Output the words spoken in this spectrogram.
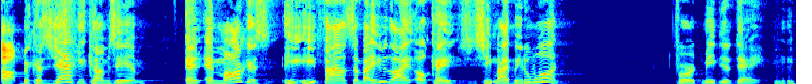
Uh, because Jackie comes in, and, and Marcus, he, he found somebody, he was like, okay, she might be the one for me today.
